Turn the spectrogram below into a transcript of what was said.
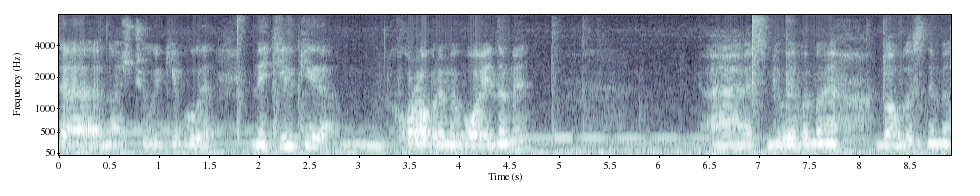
це наші чоловіки були не тільки хоробрими воїнами, е, сміливими, доблесними,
